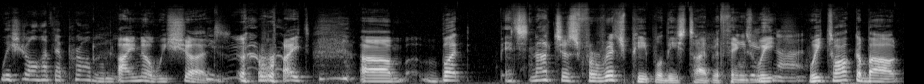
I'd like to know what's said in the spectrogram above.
We should all have that problem. I know we should, right? Um, but it's not just for rich people. These type of things. We not. we talked about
